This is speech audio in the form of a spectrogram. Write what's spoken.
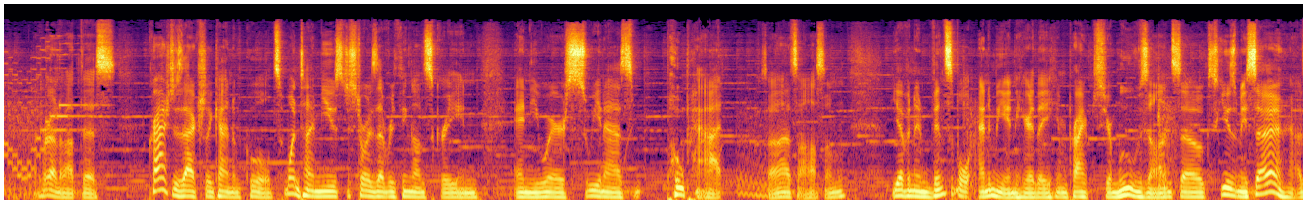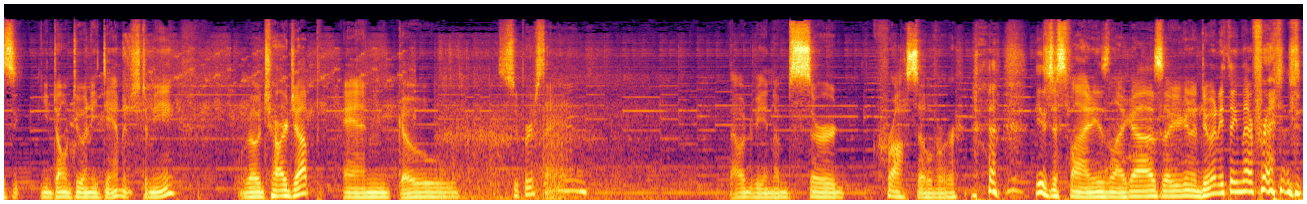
I forgot about this. Crash is actually kind of cool. It's one-time use, destroys everything on screen, and you wear sweet-ass Pope hat, so that's awesome. You have an invincible enemy in here that you can practice your moves on, so excuse me, sir, as you don't do any damage to me. We'll go charge up and go Super Saiyan? That would be an absurd crossover. He's just fine. He's like, uh, so you're gonna do anything there, friend?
